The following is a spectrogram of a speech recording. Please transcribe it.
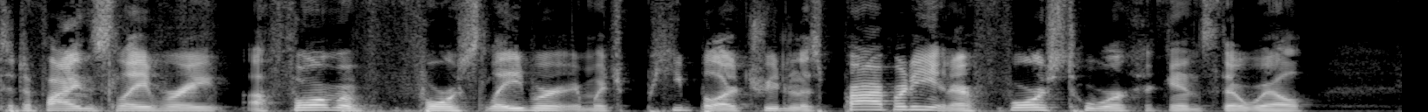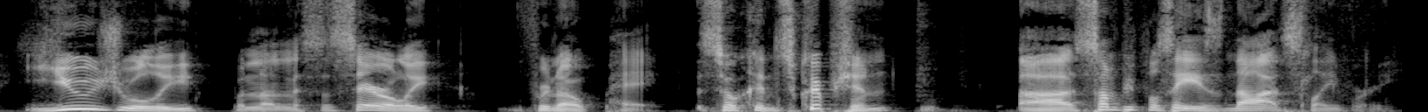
To define slavery, a form of forced labor in which people are treated as property and are forced to work against their will, usually, but not necessarily, for no pay. So, conscription, uh, some people say, is not slavery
